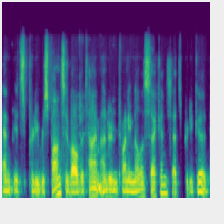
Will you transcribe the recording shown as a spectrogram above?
and it's pretty responsive all the time, 120 milliseconds. That's pretty good.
